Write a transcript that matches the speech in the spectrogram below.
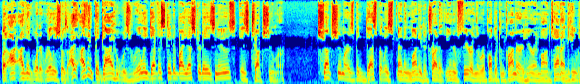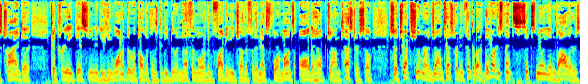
But I, I think what it really shows, I, I think the guy who was really devastated by yesterday's news is Chuck Schumer. Chuck Schumer has been desperately spending money to try to interfere in the Republican primary here in Montana, and he was trying to to create disunity. He wanted the Republicans to be doing nothing more than fighting each other for the next four months, all to help Jon Tester. So, so Chuck Schumer and Jon Tester. I mean, think about it. They've already spent six million dollars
